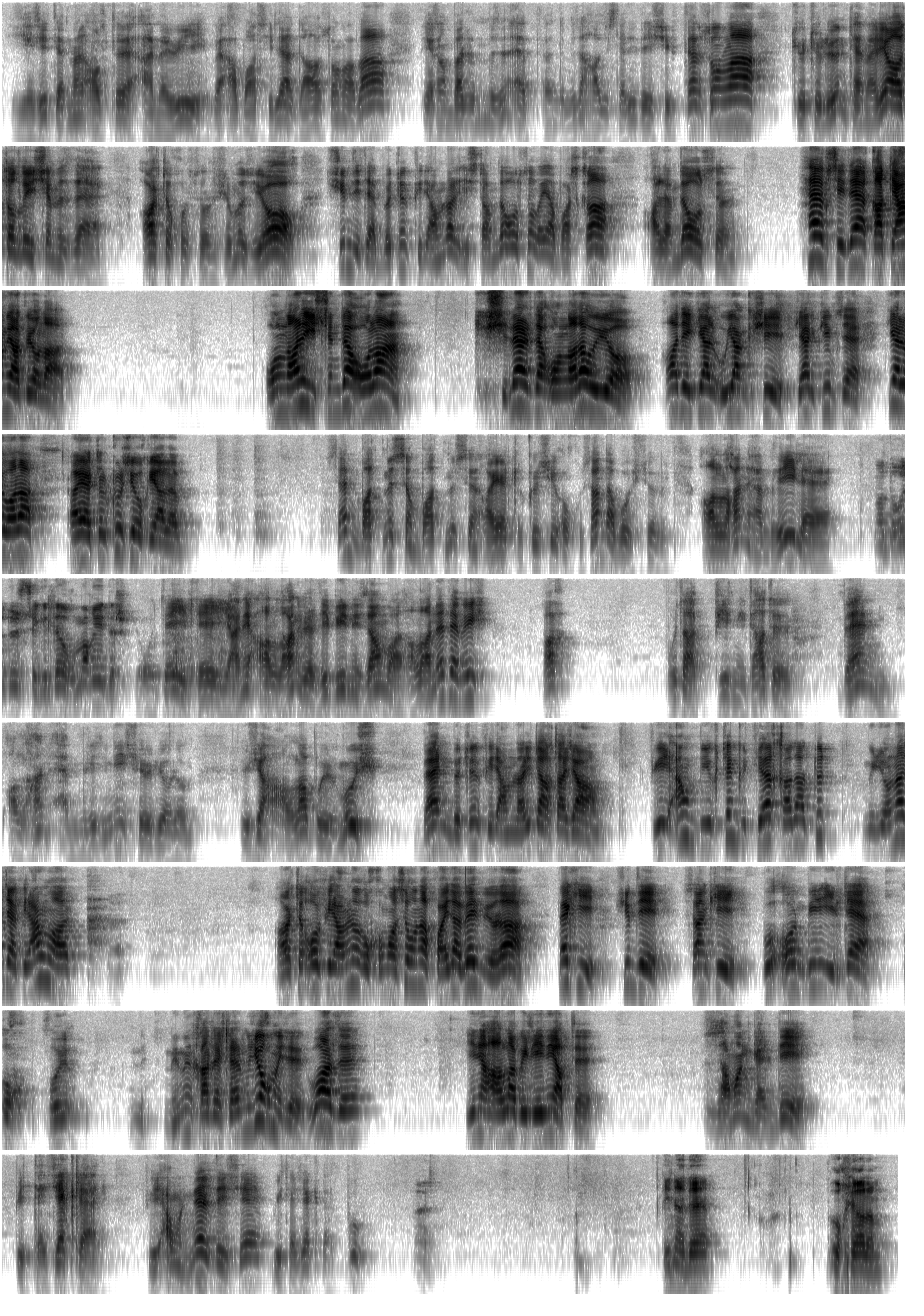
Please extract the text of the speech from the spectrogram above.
Yezid temel attı. Emevi ve Abbasiler daha sonra da Peygamberimizin Efendimizin hadisleri değiştikten sonra kötülüğün temeli atıldı içimizde. Artık kurtuluşumuz yok. Şimdi de bütün filanlar İslam'da olsun veya başka alemde olsun. Hepsi de katliam yapıyorlar. Onların içinde olan kişiler de onlara uyuyor. Hadi gel uyan kişi, gel kimse, gel bana Ayetül Kürsi okuyalım. Sen batmışsın, batmışsın. Ayetül Kürsi okusan da boştur. Allah'ın emriyle, Ama doğru dürüst şekilde okumak iyidir. o değil değil. Yani Allah'ın verdiği bir nizam var. Allah ne demiş? Bak, bu da bir nidadır. Ben Allah'ın emrini söylüyorum. Yüce Allah buyurmuş. Ben bütün filanları dağıtacağım. Filan büyükten küçüğe kadar tut. Milyonlarca filan var. Artık o filanın okuması ona fayda vermiyor ha. Peki şimdi sanki bu 11 ilde huy- mü- mümin kardeşlerimiz yok muydu? Vardı. Yine Allah birliğini yaptı. Zaman geldi. Bitecekler. Firavun neredeyse bitecekler. Bu. Yine de okuyalım.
